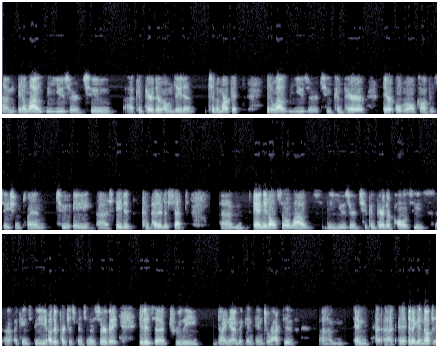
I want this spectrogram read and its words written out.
Um, it allows the user to uh, compare their own data to the market. It allows the user to compare their overall compensation plan to a uh, stated competitive set. Um, and it also allows the user to compare their policies uh, against the other participants in the survey. It is uh, truly dynamic and interactive. Um, and uh, and again, not to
